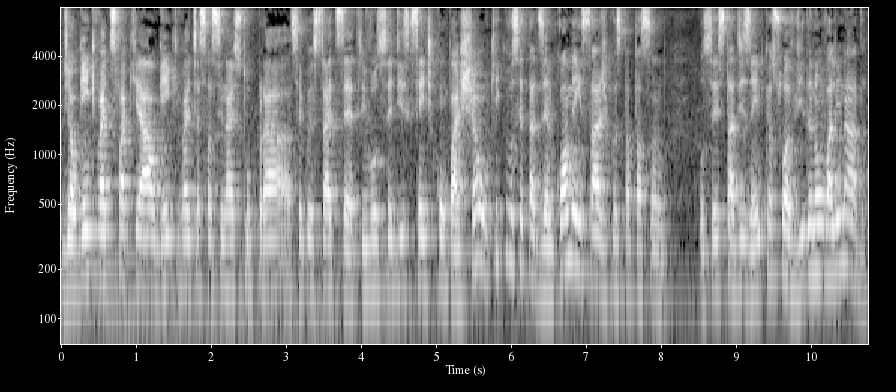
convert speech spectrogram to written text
de alguém que vai te esfaquear, alguém que vai te assassinar, estuprar, sequestrar, etc., e você diz que sente compaixão, o que, que você está dizendo? Qual a mensagem que você está passando? Você está dizendo que a sua vida não vale nada,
